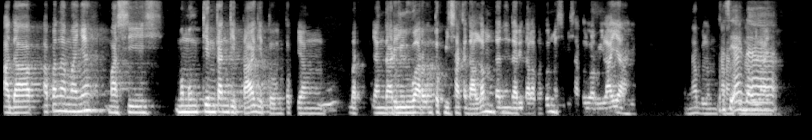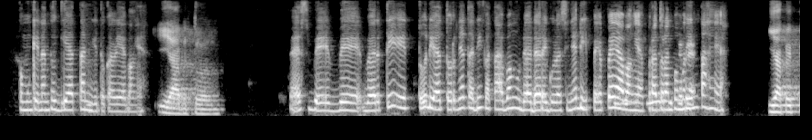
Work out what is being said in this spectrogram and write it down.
ada apa namanya masih memungkinkan kita gitu untuk yang ber- yang dari luar untuk bisa ke dalam dan yang dari dalam pun masih bisa keluar wilayah gitu. Karena belum Masih karantina ada wilayah. kemungkinan kegiatan gitu kali ya bang ya? Iya betul. PSBB berarti itu diaturnya tadi kata abang udah ada regulasinya di PP ya bang ya peraturan pemerintah ya? Iya PP.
